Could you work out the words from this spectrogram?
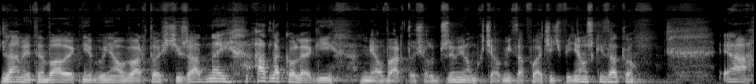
Dla mnie ten wałek nie miał wartości żadnej, a dla kolegi miał wartość olbrzymią. Chciał mi zapłacić pieniążki za to. Ja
